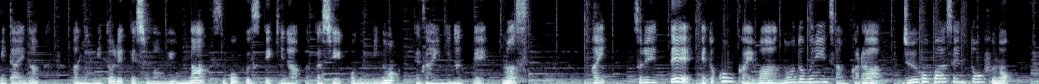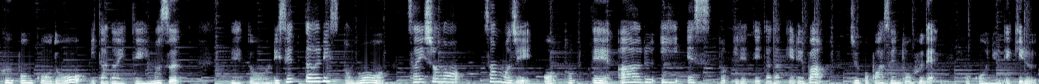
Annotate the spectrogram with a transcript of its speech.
みたいな、あの、見とれてしまうような、すごく素敵な私好みのデザインになっています。はい。それで、えっと、今回はノードグリーンさんから15%オフのクーポンコードをいただいています。えっと、リセッターリストの最初の3文字を取って RES と入れていただければ15%オフでご購入できる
